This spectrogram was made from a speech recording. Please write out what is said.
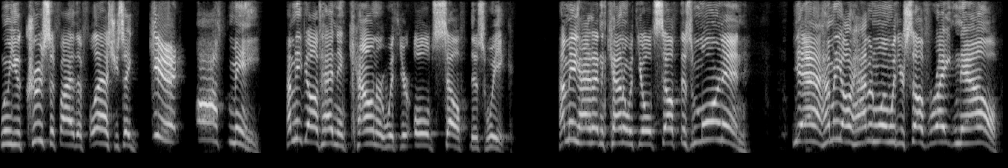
When you crucify the flesh, you say, get off me. How many of y'all have had an encounter with your old self this week? How many had an encounter with your old self this morning? Yeah, how many y'all are having one with yourself right now?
